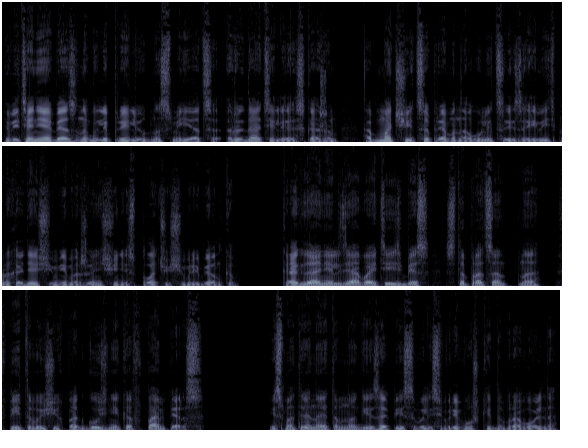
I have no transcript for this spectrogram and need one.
ведь они обязаны были прилюдно смеяться, рыдать или, скажем, обмочиться прямо на улице и заявить проходящей мимо женщине с плачущим ребенком. Когда нельзя обойтись без стопроцентно впитывающих подгузников памперс. Несмотря на это, многие записывались в ревушки добровольно,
